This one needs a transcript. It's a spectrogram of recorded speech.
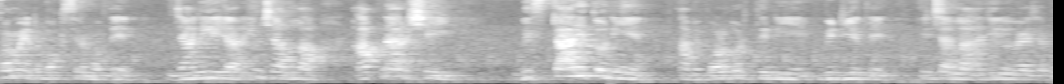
কমেন্ট বক্সের মধ্যে জানিয়ে যান। ইনশাল্লাহ আপনার সেই বিস্তারিত নিয়ে আমি পরবর্তী নিয়ে ভিডিওতে ইনশাল্লাহ হাজির হয়ে যাব।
